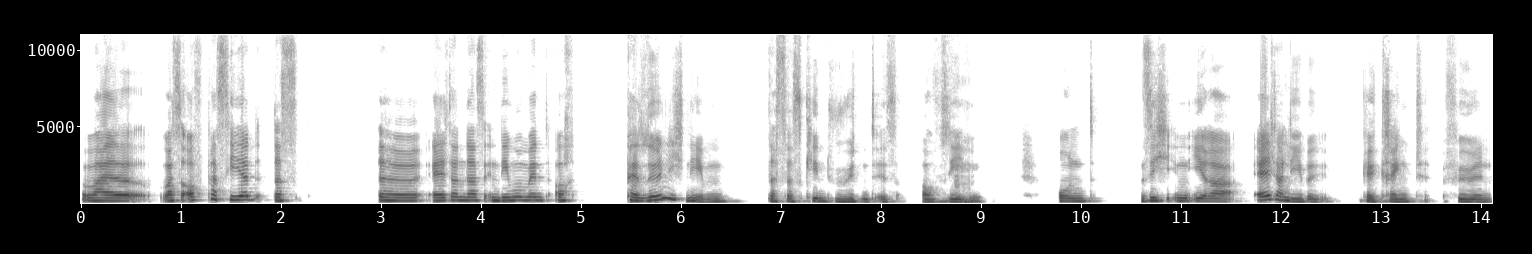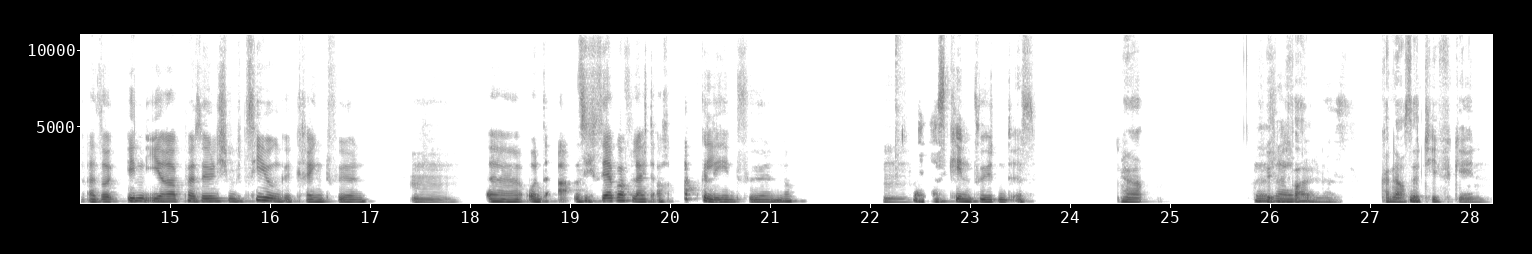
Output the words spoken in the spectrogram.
Weil was oft passiert, dass, äh, Eltern das in dem Moment auch persönlich nehmen, dass das Kind wütend ist auf sie Mhm. und sich in ihrer Elternliebe gekränkt fühlen, also, in ihrer persönlichen Beziehung gekränkt fühlen. Mhm. Äh, und sich selber vielleicht auch abgelehnt fühlen, ne? Mhm. Wenn das Kind wütend ist. Ja. Auf jeden Deshalb Fall. Das kann ja auch Hm. sehr tief gehen,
